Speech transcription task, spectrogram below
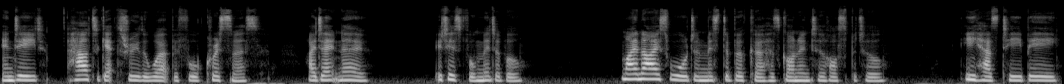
Indeed, how to get through the work before Christmas, I don't know. It is formidable. My nice warden, Mr. Booker, has gone into hospital. He has TB,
